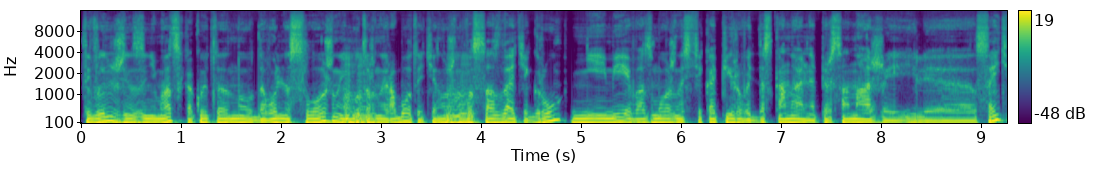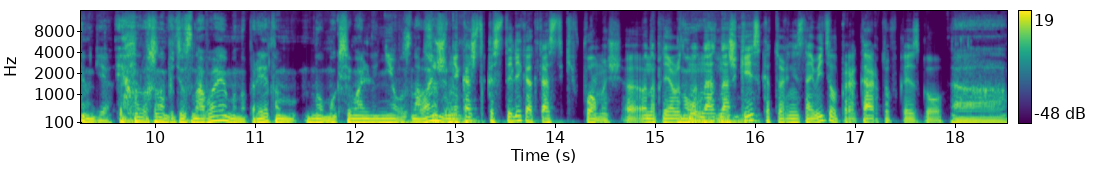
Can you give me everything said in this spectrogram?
ты вынужден заниматься какой-то, ну, довольно сложной муторной работой. Тебе нужно uh-huh. воссоздать игру, не имея возможности копировать досконально персонажей или сеттинги. И она должна быть узнаваема, но при этом, ну, максимально неузнаваема. Слушай, мне кажется, костыли как раз-таки в помощь. Э, например, ну, вот наш кейс, который, не знаю, видел про карту в CSGO. А...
